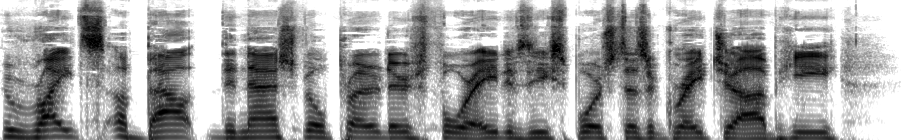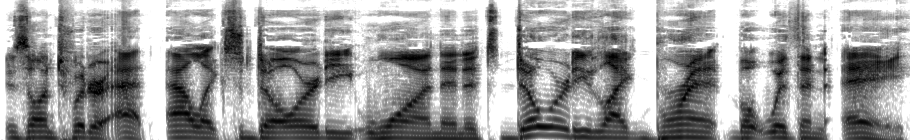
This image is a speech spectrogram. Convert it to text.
who writes about the Nashville Predators for A to Z Sports, does a great job. He is on Twitter at Alex Doherty one, and it's Doherty like Brent, but with an A.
